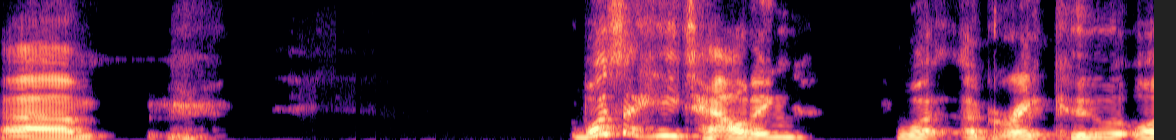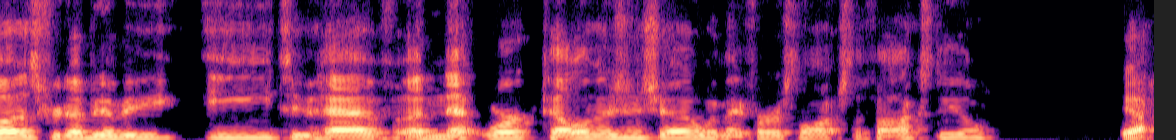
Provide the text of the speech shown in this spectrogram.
Um, wasn't he touting what a great coup it was for WWE to have a network television show when they first launched the Fox deal? Yeah.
